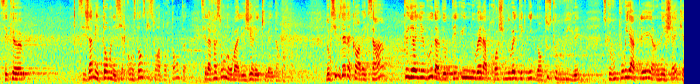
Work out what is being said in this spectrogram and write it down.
c'est que c'est jamais tant les circonstances qui sont importantes, c'est la façon dont on va les gérer qui va être importante. Donc si vous êtes d'accord avec ça, que diriez-vous d'adopter une nouvelle approche, une nouvelle technique dans tout ce que vous vivez? Ce que vous pourriez appeler un échec,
